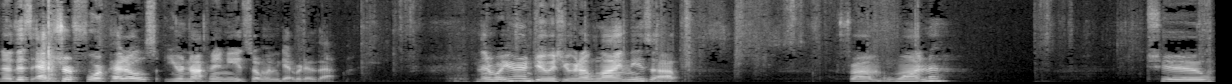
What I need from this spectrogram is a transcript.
Now this extra four petals you're not going to need, so I'm going to get rid of that. And then what you're going to do is you're going to line these up from one, two,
